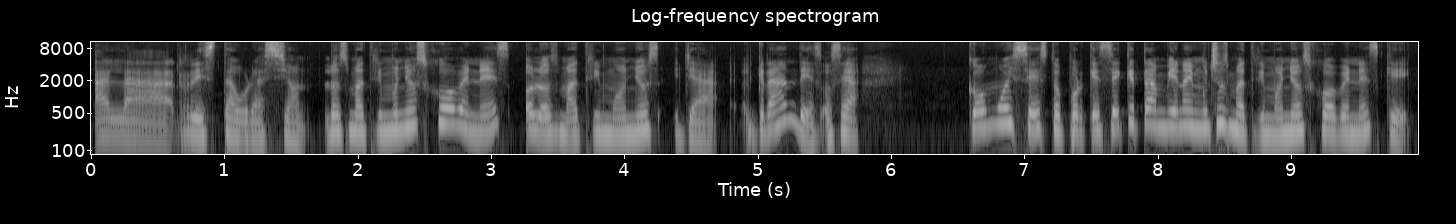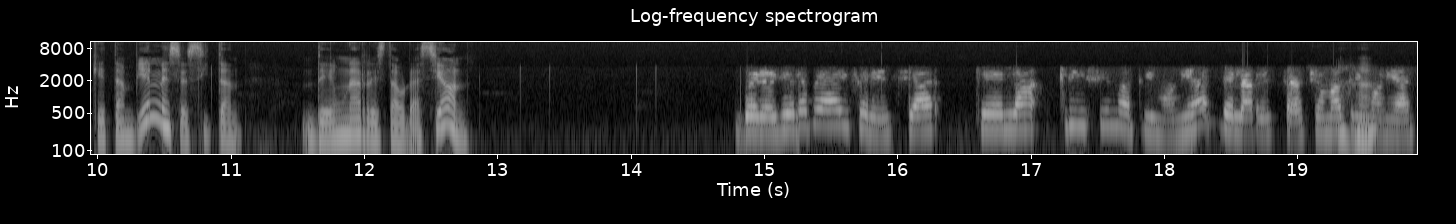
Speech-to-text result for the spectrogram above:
a la restauración? ¿Los matrimonios jóvenes o los matrimonios ya grandes? O sea, ¿cómo es esto? Porque sé que también hay muchos matrimonios jóvenes que, que también necesitan de una restauración. Bueno, yo le voy a diferenciar que la crisis matrimonial de la restauración matrimonial.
